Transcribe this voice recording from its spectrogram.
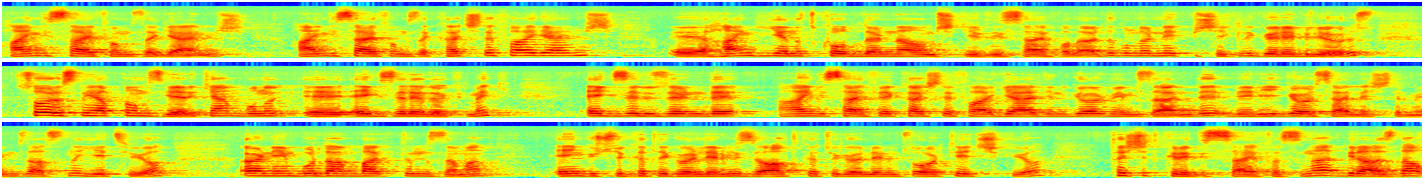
hangi sayfamıza gelmiş, hangi sayfamıza kaç defa gelmiş, e, hangi yanıt kodlarını almış girdiği sayfalarda bunları net bir şekilde görebiliyoruz. Sonrasında yapmamız gereken bunu e, Excel'e dökmek. Excel üzerinde hangi sayfaya kaç defa geldiğini görmemiz halinde veriyi görselleştirmemiz aslında yetiyor. Örneğin buradan baktığımız zaman en güçlü kategorilerimiz ve alt kategorilerimiz ortaya çıkıyor. Taşıt kredisi sayfasına biraz daha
